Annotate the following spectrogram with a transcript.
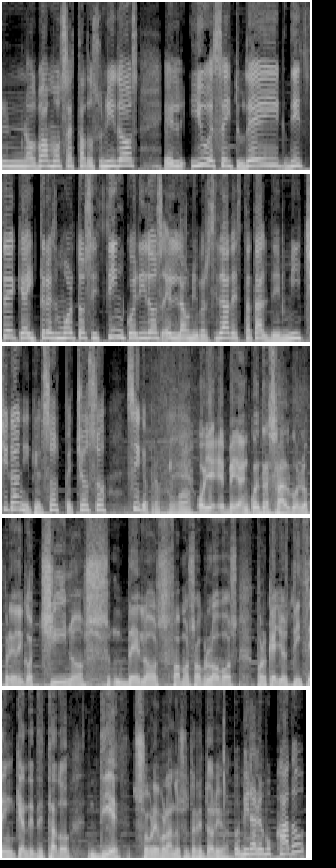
nos vamos a Estados Unidos. El USA Today dice que hay tres muertos y cinco heridos en la Universidad Estatal de Michigan y que el sospechoso sigue prófugo. Oye, vea, eh, ¿encuentras algo en los periódicos chinos de los famosos globos? Porque ellos dicen que han detectado 10 sobrevolando su territorio. Pues mira, lo he buscado,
